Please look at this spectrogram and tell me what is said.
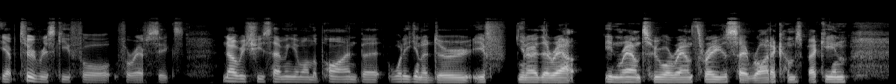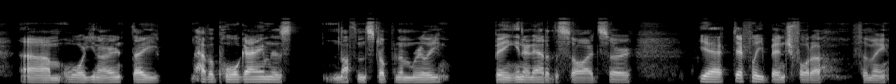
Yep, too risky for for F six. No issues having him on the pine, but what are you going to do if you know they're out in round two or round three? Just say Ryder comes back in, um, or you know they have a poor game. There's nothing stopping them really being in and out of the side. So yeah, definitely bench fodder for me.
